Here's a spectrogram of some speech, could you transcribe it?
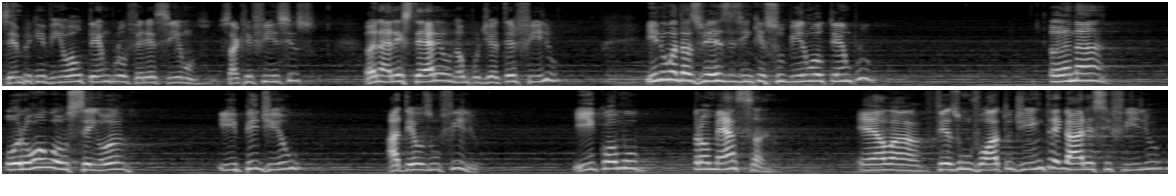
sempre que vinham ao templo, ofereciam sacrifícios. Ana era estéril, não podia ter filho. E numa das vezes em que subiram ao templo, Ana orou ao Senhor e pediu a Deus um filho. E como promessa, ela fez um voto de entregar esse filho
